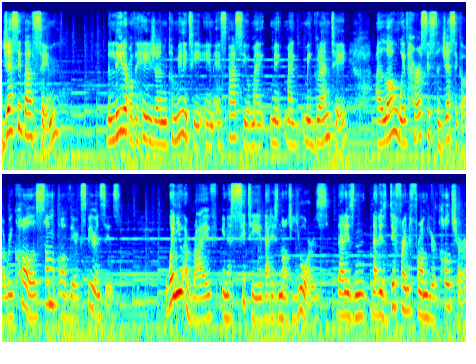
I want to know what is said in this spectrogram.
Jessie Valsin, the leader of the Haitian community in Espacio Migrante, along with her sister Jessica, recalls some of their experiences. When you arrive in a city that is not yours, that is that is different from your culture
